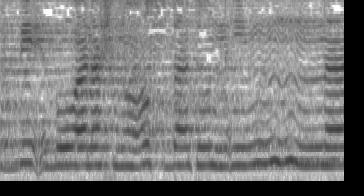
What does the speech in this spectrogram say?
الذئب ونحن عصبة إنا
